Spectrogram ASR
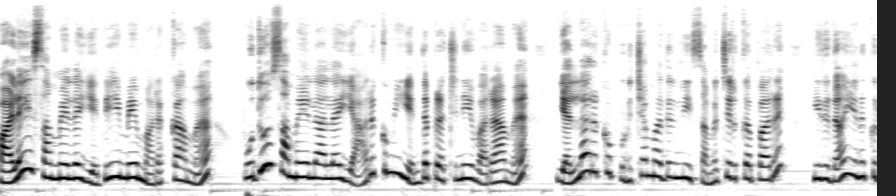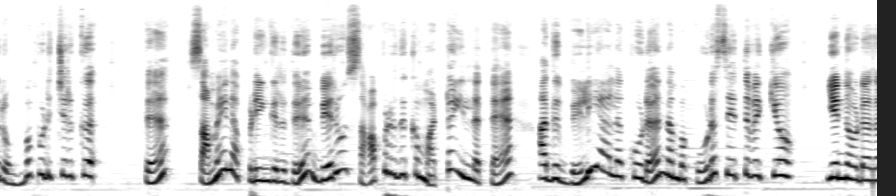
பழைய சமையல எதையுமே மறக்காம புது சமையலால யாருக்குமே எந்த பிரச்சனையும் வராம எல்லாருக்கும் பிடிச்ச மாதிரி நீ சமைச்சிருக்க பாரு. இதுதான் எனக்கு ரொம்ப பிடிச்சிருக்கு. அத்தை, சமையல் அப்படிங்கிறது வெறும் சாப்பிடுறதுக்கு மட்டும் இல்லத்த அது வெளியால கூட நம்ம கூட சேர்த்து வைக்கும். என்னோட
